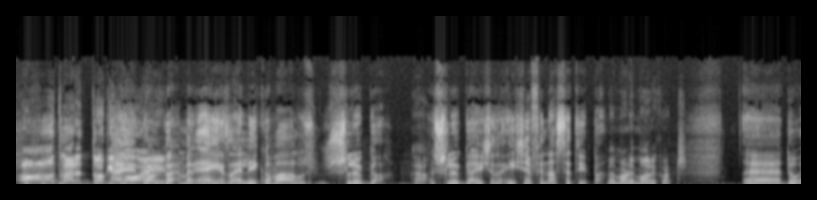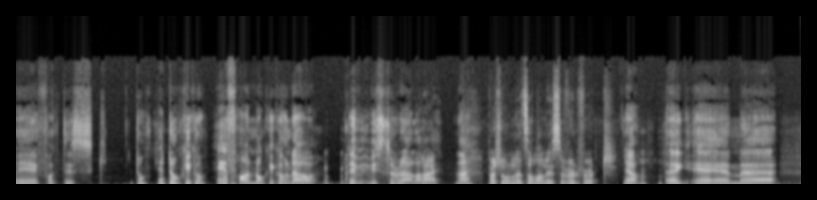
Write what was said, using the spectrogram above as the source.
Å, du er en Donkey Jeg, Donkey Kong. Men jeg, er sånn, jeg liker å være sånn slugger. Ja. Slugger. Ikke, ikke en finesse-type. Hvem er du i Mario Kart? Eh, da er jeg faktisk Don ja, Donkey Kong. Jeg er faen Donkey Kong der òg. Visste du det, eller? Nei. Nei? Personlighetsanalyse fullført. Ja. Jeg er en uh,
